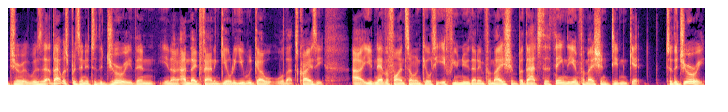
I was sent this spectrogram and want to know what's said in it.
jury was that that was presented to the jury, then you know, and they'd found him guilty, you would go, well, that's crazy. Uh, you'd never find someone guilty if you knew that information. But that's the thing: the information didn't get to the jury.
